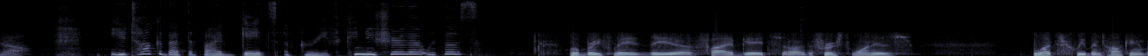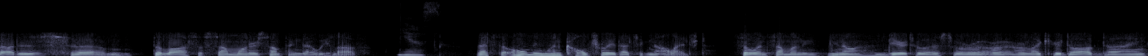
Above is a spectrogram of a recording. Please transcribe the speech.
Yeah. You talk about the five gates of grief. Can you share that with us? Well, briefly, the uh, five gates are the first one is what we've been talking about is um, the loss of someone or something that we love. Yes. That's the only one culturally that's acknowledged. So when someone you know dear to us, or, or, or like your dog dying,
